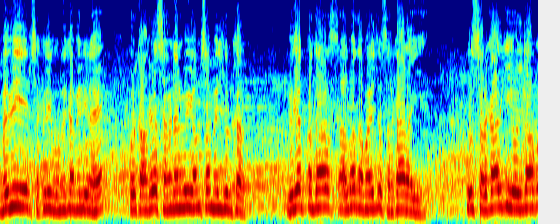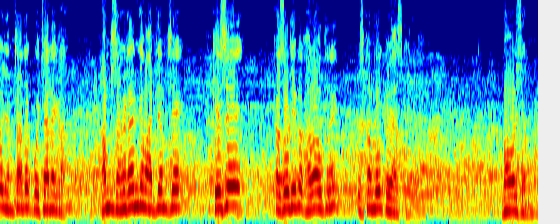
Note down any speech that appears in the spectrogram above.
में भी सक्रिय भूमिका मेरी रहे और कांग्रेस संगठन में भी हम सब मिलजुल कर विगत पंद्रह साल बाद हमारी जो सरकार आई है, उस सरकार की योजनाओं को जनता तक पहुँचाने का हम संगठन के माध्यम से कैसे कसौटी पर खड़ा उतरें, उसका हम लोग प्रयास करेंगे। भंवर शर्मा।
